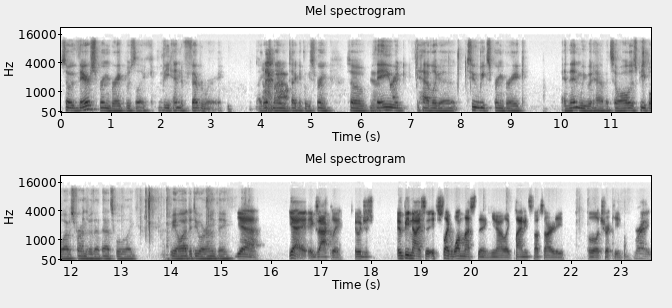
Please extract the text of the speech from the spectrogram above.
So their spring break was like the end of February. I guess not even technically spring. So yeah. they would have like a two week spring break and then we would have it. So all those people I was friends with at that school, like we all had to do our own thing. Yeah. Yeah, exactly. It would just it would be nice. It's just like one less thing, you know, like planning stuff's already a little tricky. Right.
